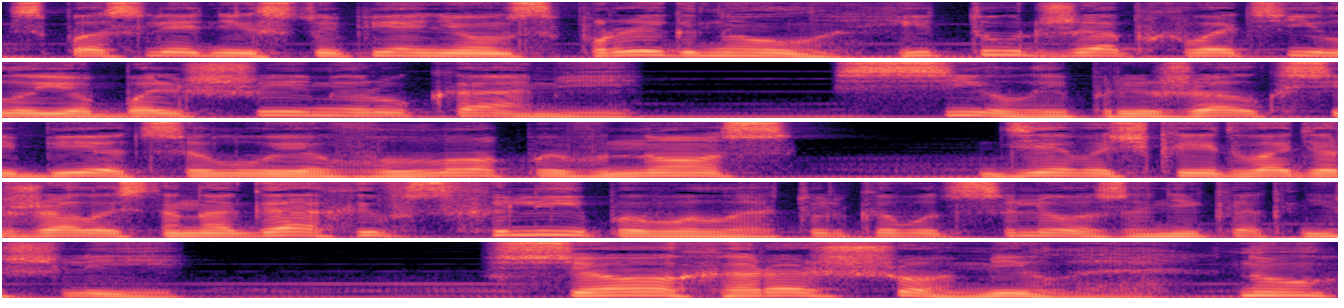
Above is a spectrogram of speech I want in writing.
С последних ступеней он спрыгнул и тут же обхватил ее большими руками. С силой прижал к себе, целуя в лоб и в нос. Девочка едва держалась на ногах и всхлипывала, только вот слезы никак не шли. «Все хорошо, милая. Ну,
